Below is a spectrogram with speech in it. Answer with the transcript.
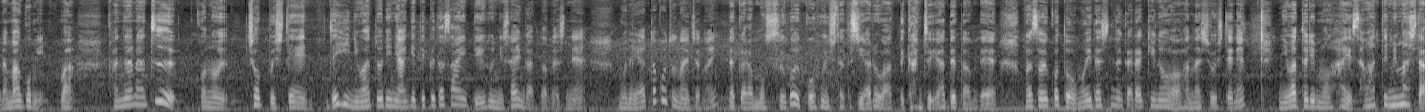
生ゴミは必ずこのショップしてぜひ鶏にあげてくださいっていう風にサインがあったんですね。もうねやったことないじゃない？だからもうすごい興奮して私やるわって感じでやってたんで、まあ、そういうことを思い出しながら昨日はお話をしてね鶏もはい触ってみました。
